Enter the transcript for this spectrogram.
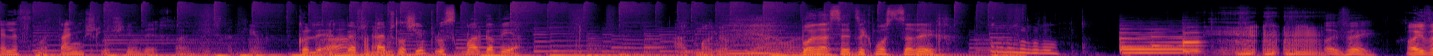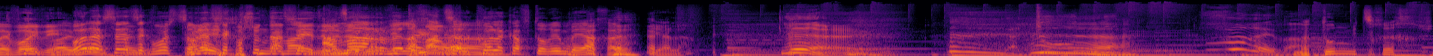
1231. כולל אה, ב-230 פלוס גמר גביע. הגמר גביע. בוא נעשה את זה כמו שצריך. אוי ויי. אוי ואי ואי. בוא נעשה את זה כמו בוא שצריך. נעשה, פשוט נעשה את זה. אמר. ולחץ. על כל הכפתורים ביחד. יאללה. נתון מצחך.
